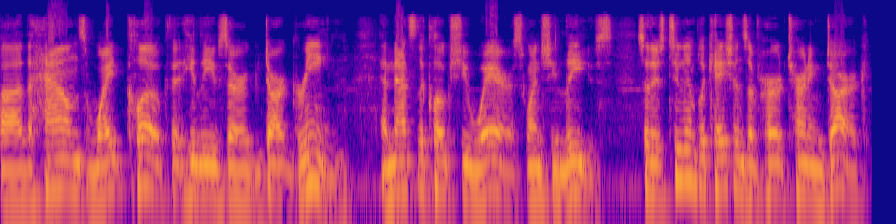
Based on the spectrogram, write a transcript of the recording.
uh, the hound's white cloak that he leaves her dark green. And that's the cloak she wears when she leaves. So there's two implications of her turning dark.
